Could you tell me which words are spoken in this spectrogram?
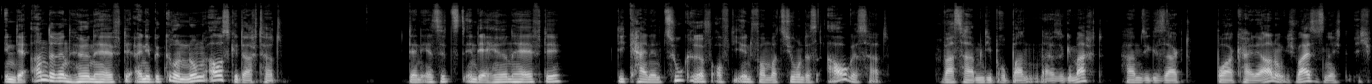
in der anderen Hirnhälfte eine Begründung ausgedacht hat. Denn er sitzt in der Hirnhälfte, die keinen Zugriff auf die Information des Auges hat. Was haben die Probanden also gemacht? Haben sie gesagt, boah, keine Ahnung, ich weiß es nicht. Ich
